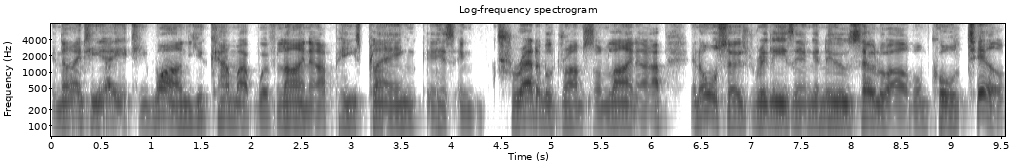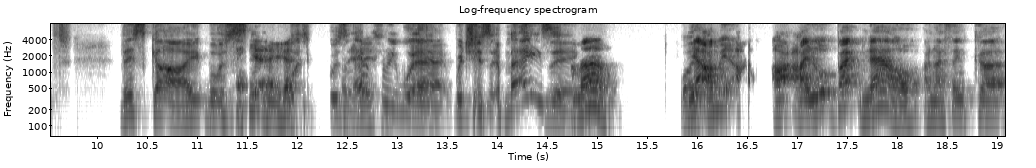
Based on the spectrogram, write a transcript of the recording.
In 1981, you come up with Lineup. He's playing his incredible drums on Lineup and also is releasing a new solo album called Tilt. This guy was Yeah, yeah. was, was Amazing. everywhere, which is amazing. No, Why- yeah, I mean, I, I look back now and I think uh,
